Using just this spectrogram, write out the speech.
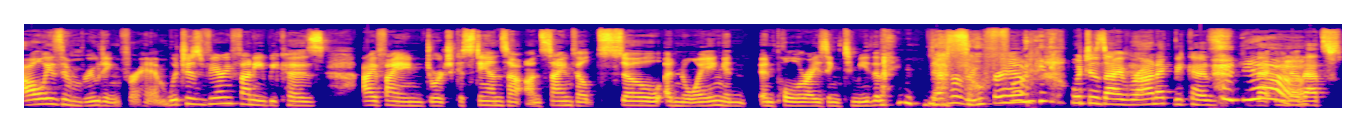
always am rooting for him which is very funny because i find george costanza on seinfeld so annoying and, and polarizing to me that i never That's root so for him which is ironic because that, you know Yeah. that's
